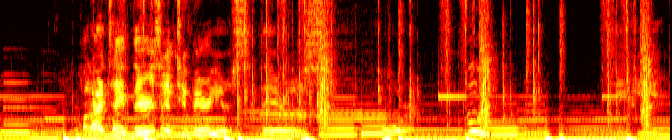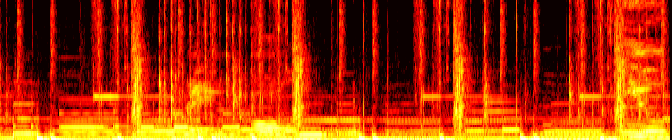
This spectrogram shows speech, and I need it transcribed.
done. Hold on, I type. There isn't two barriers. There's four. TP. Bring all. You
